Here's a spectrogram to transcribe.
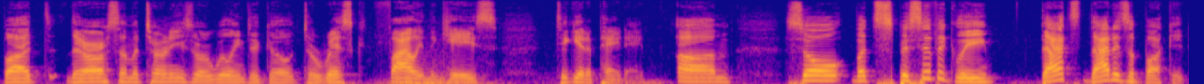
but there are some attorneys who are willing to go to risk filing the case to get a payday. Um, so, but specifically, that's that is a bucket,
